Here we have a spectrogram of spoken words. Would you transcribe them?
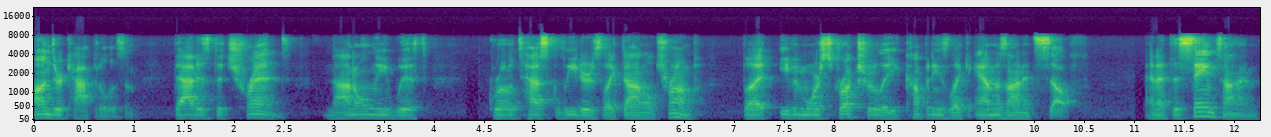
under capitalism. That is the trend, not only with grotesque leaders like Donald Trump, but even more structurally, companies like Amazon itself. And at the same time,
